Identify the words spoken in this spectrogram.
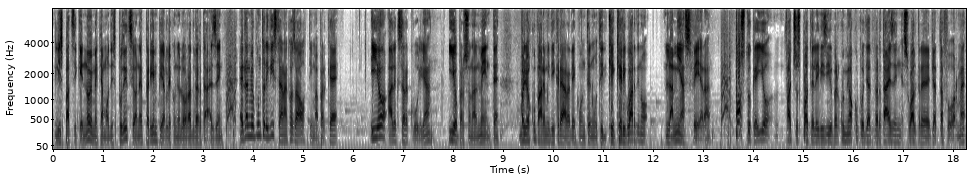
gli spazi che noi mettiamo a disposizione per riempirli con il loro advertising. E dal mio punto di vista è una cosa ottima perché io, Alex Raccuglia, io personalmente voglio occuparmi di creare dei contenuti che, che riguardino la mia sfera, posto che io faccio spot televisivi per cui mi occupo di advertising su altre piattaforme,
